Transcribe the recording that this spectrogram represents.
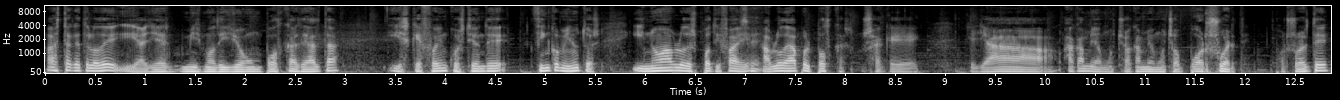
hasta que te lo dé. Y ayer mismo di yo un podcast de alta y es que fue en cuestión de cinco minutos. Y no hablo de Spotify, ¿eh? hablo de Apple Podcast. O sea que, que ya ha cambiado mucho, ha cambiado mucho, por suerte. Por suerte,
